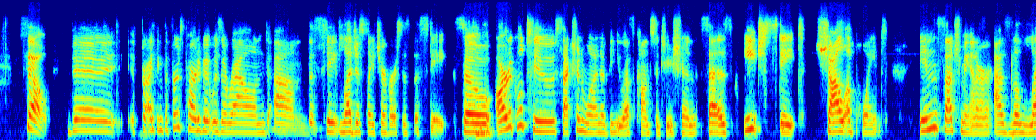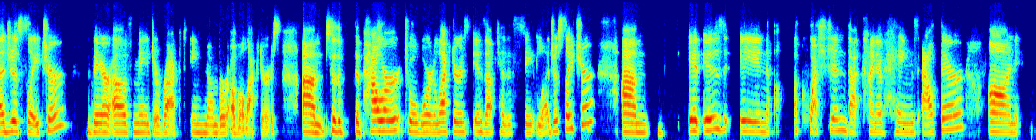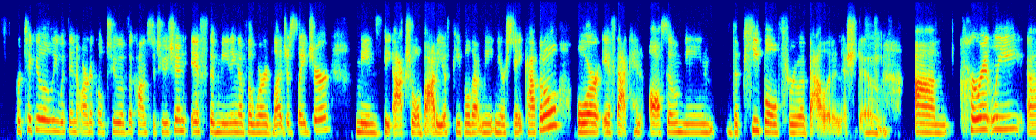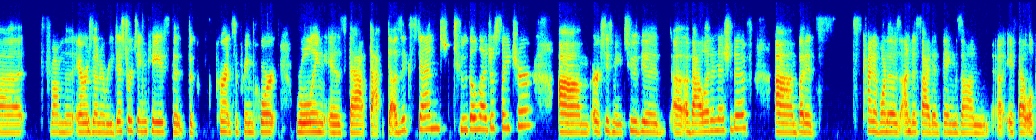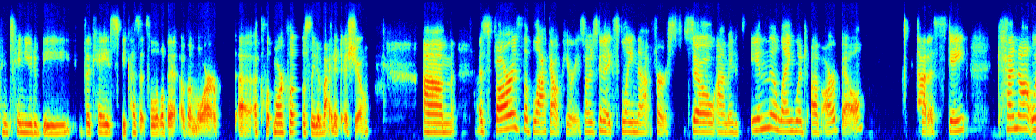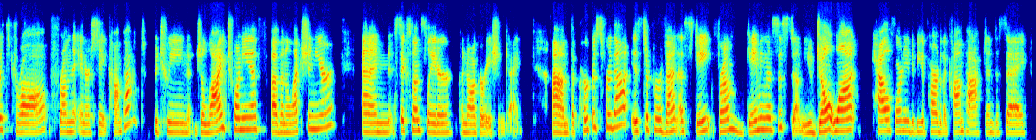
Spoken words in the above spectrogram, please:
so the for, I think the first part of it was around um, the state legislature versus the state. So Article 2, Section 1 of the US Constitution says each state shall appoint in such manner as the legislature thereof may direct a number of electors. Um, so the, the power to award electors is up to the state legislature. Um, it is in a question that kind of hangs out there on particularly within Article 2 of the Constitution, if the meaning of the word legislature means the actual body of people that meet in your state capital, or if that can also mean the people through a ballot initiative. Mm. Um, currently, uh, from the Arizona redistricting case, the, the current Supreme Court ruling is that that does extend to the legislature, um, or excuse me, to the uh, a ballot initiative, um, but it's kind of one of those undecided things on uh, if that will continue to be the case because it's a little bit of a more uh, a cl more closely divided issue. Um, as far as the blackout period, so I'm just going to explain that first. So um, it's in the language of our bill that a state cannot withdraw from the interstate compact between July 20th of an election year and six months later, inauguration day. Um, the purpose for that is to prevent a state from gaming the system. You don't want California to be a part of the compact and to say,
